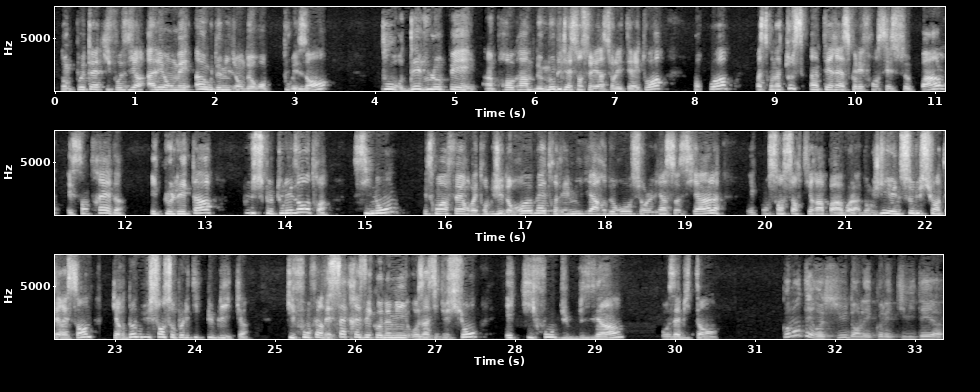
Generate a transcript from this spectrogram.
Donc peut-être qu'il faut se dire, allez, on met un ou deux millions d'euros tous les ans pour développer un programme de mobilisation solidaire sur les territoires. Pourquoi? Parce qu'on a tous intérêt à ce que les Français se parlent et s'entraident, et que l'État, plus que tous les autres. Sinon, qu'est-ce qu'on va faire? On va être obligé de remettre des milliards d'euros sur le lien social et qu'on s'en sortira pas. Voilà. Donc je dis, il y a une solution intéressante qui redonne du sens aux politiques publiques, qui font faire des sacrées économies aux institutions et qui font du bien aux habitants. Comment tu es reçu dans les collectivités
